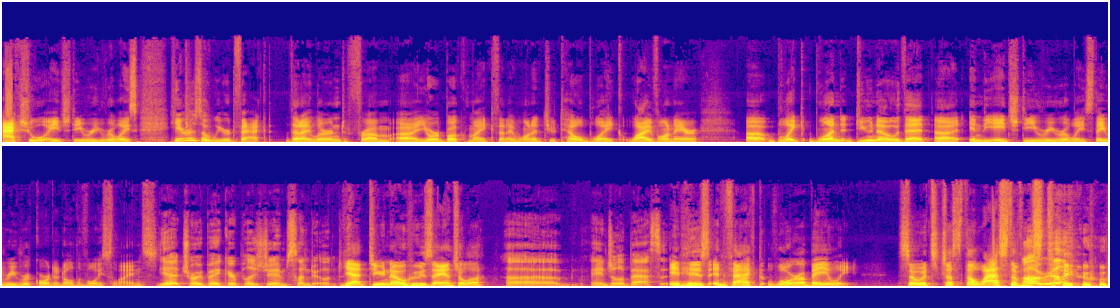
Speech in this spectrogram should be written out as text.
actual HD re-release. Here is a weird fact that I learned from uh, your book, Mike, that I wanted to tell Blake live on air. Uh, Blake, one, do you know that uh, in the HD re-release they re-recorded all the voice lines? Yeah, Troy Baker plays James Sunderland. Yeah, do you know who's Angela? Uh, Angela Bassett. It is, in fact, Laura Bailey. So it's just The Last of Us Oh, really? 2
